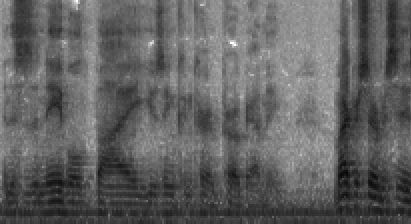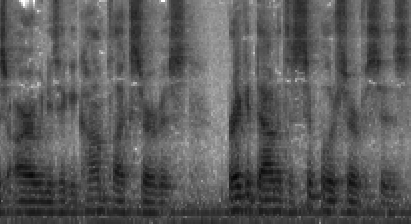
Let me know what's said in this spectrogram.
and this is enabled by using concurrent programming. Microservices are when you take a complex service break it down into simpler services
